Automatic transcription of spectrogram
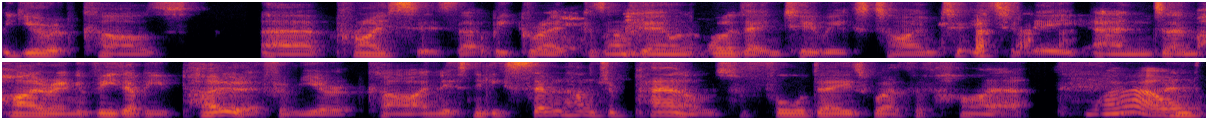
Europe cars uh, prices, that would be great because I'm going on holiday in two weeks' time to Italy and um, hiring a VW Polo from Europe Car, and it's nearly seven hundred pounds for four days worth of hire. Wow! And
